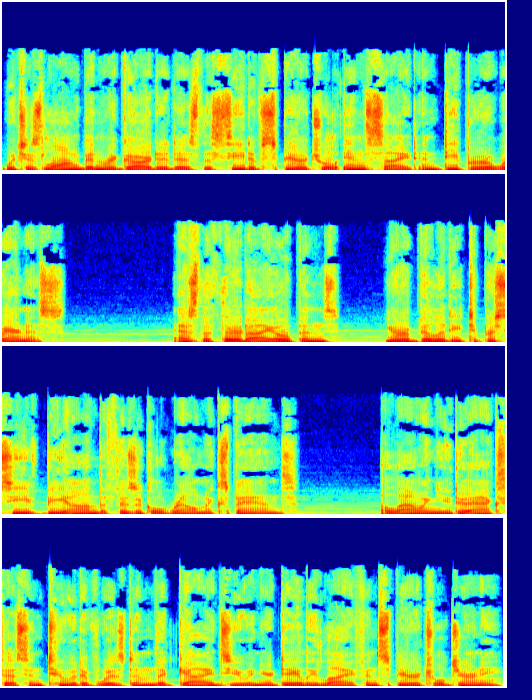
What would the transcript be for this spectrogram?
which has long been regarded as the seat of spiritual insight and deeper awareness. As the third eye opens, your ability to perceive beyond the physical realm expands, allowing you to access intuitive wisdom that guides you in your daily life and spiritual journey.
